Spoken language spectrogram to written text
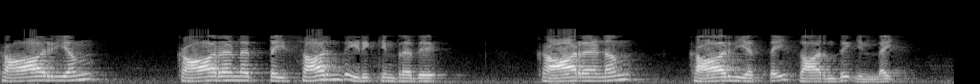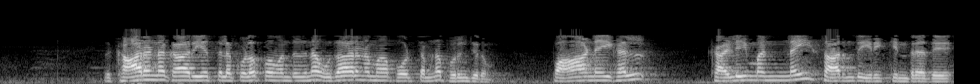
காரியம் காரணத்தை சார்ந்து இருக்கின்றது. காரணம் காரியத்தை சார்ந்து இல்லை. காரண காரியத்துல குழப்பம் வந்ததுன்னா உதாரணமா போட்டோம்னா புரிஞ்சிடும் பானைகள் களிமண்ணை சார்ந்து இருக்கின்றது.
